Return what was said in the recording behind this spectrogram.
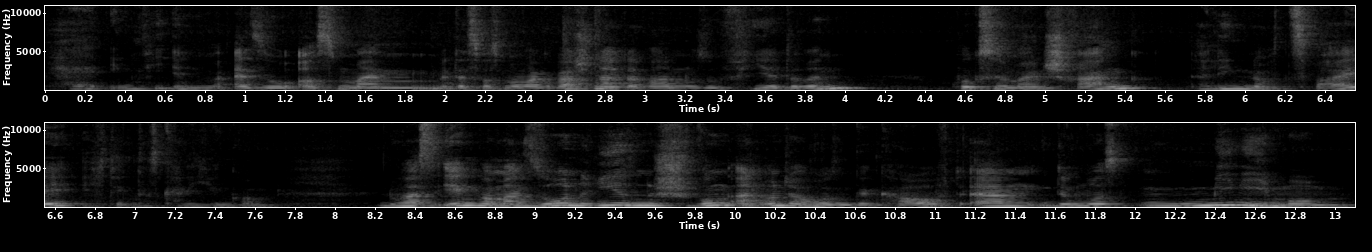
hä, irgendwie in, also aus meinem, das, was Mama gewaschen hat, da waren nur so vier drin. Guckst du in meinen Schrank, da liegen noch zwei. Ich denke, das kann nicht hinkommen. Du hast irgendwann mal so einen riesen Schwung an Unterhosen gekauft. Ähm, du musst Minimum,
